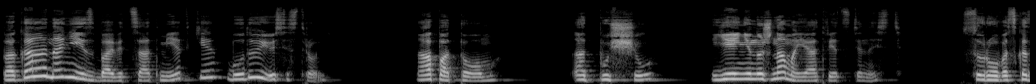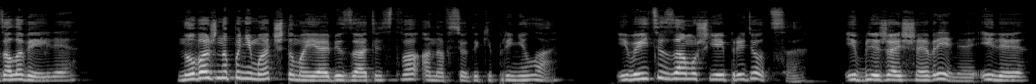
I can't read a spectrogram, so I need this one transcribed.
Пока она не избавится от метки, буду ее сестрой. А потом... Отпущу. Ей не нужна моя ответственность. Сурово сказала Вейлия. Но важно понимать, что мои обязательства она все-таки приняла. И выйти замуж ей придется. И в ближайшее время, или...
